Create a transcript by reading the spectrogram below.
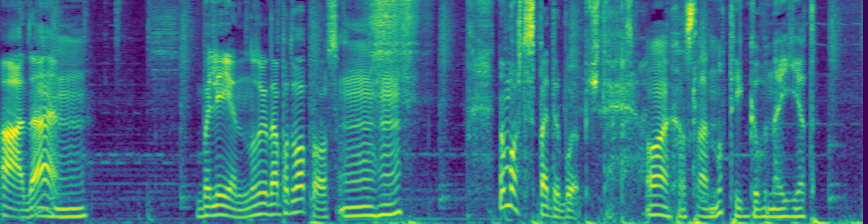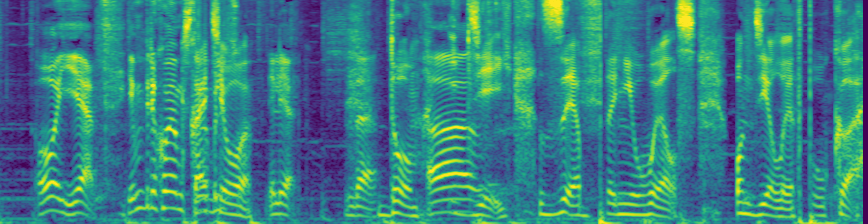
А, да? Мгм. Блин, ну тогда под вопрос. Мгм. Ну, может, и Спайдербоя почитаю. посмотрим. Ой, Руслан, ну ты говноед. О, е. И мы переходим к Кстати, о. Или... Да. Дом А- идей. Зеб Тони Уэллс. Он делает паука.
